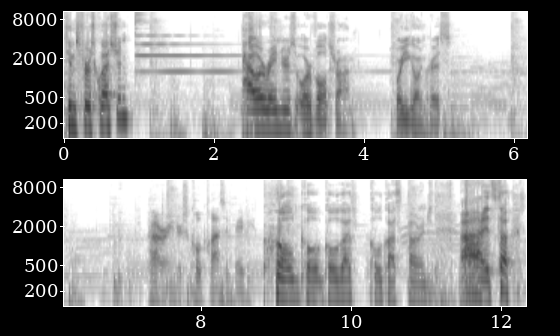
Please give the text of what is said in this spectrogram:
Tim's first question Power Rangers or Voltron? Where are you going, Chris? Power Rangers, cold classic, baby. Cold, cold, cold class, cold classic Power Rangers. Ah, it's tough.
